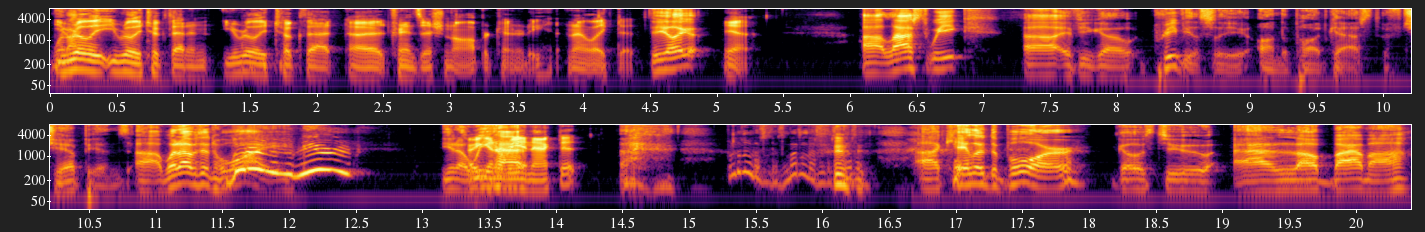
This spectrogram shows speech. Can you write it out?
You when I- really, you really took that in. You really took that uh, transitional opportunity, and I liked it. do you like it? Yeah. Uh, last week, uh, if you go previously on the podcast of champions, uh, when I was in Hawaii, you know, Are we you going to reenact it? uh, Kalen DeBoer goes to Alabama,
